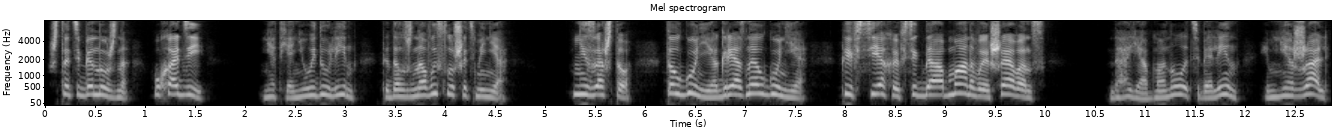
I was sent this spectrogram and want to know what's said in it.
«Что тебе нужно? Уходи!» «Нет, я не уйду, Лин. Ты должна выслушать меня». «Ни за что. Ты лгунья, грязная лгунья. Ты всех и всегда обманываешь, Эванс». «Да, я обманула тебя, Лин, и мне жаль.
